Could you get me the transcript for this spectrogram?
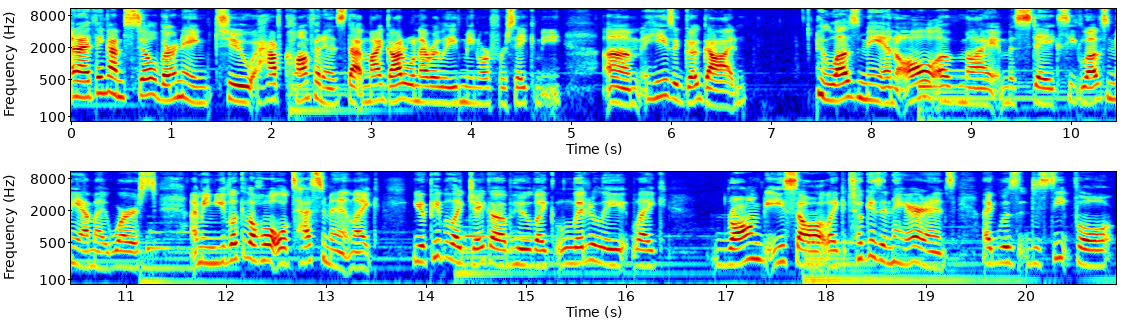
and I think I'm still learning to have confidence that my God will never leave me nor forsake me. Um, he's a good God. who loves me and all of my mistakes. He loves me at my worst. I mean, you look at the whole Old Testament, like you have people like Jacob who like literally like wronged Esau, like took his inheritance, like was deceitful,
